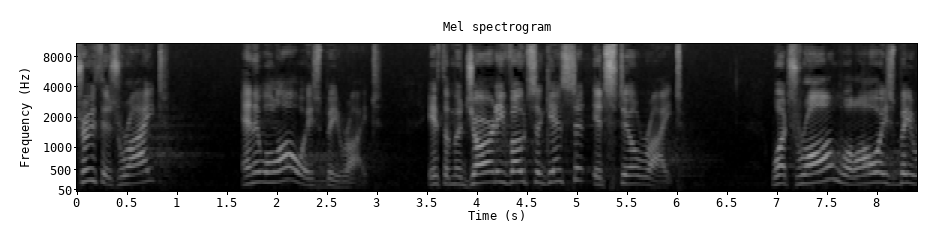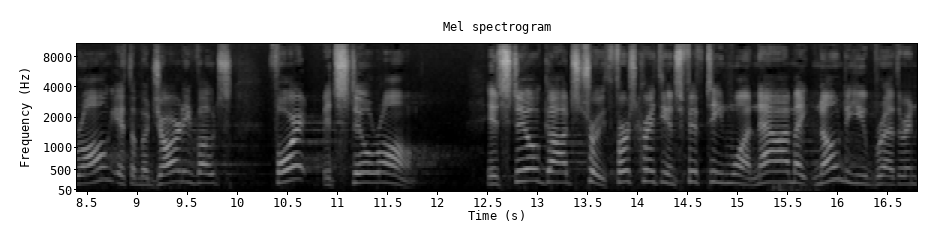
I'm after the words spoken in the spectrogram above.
Truth is right, and it will always be right. If the majority votes against it, it's still right. What's wrong will always be wrong. If the majority votes for it, it's still wrong. It's still God's truth. 1 Corinthians 15 1. Now I make known to you, brethren,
